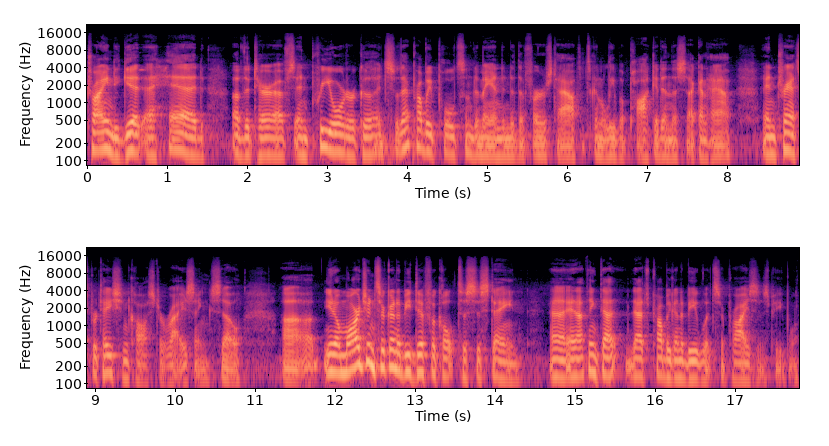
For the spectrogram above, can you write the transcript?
trying to get ahead of the tariffs and pre-order goods. So that probably pulled some demand into the first half. It's going to leave a pocket in the second half, and transportation costs are rising. So, uh, you know, margins are going to be difficult to sustain. uh, and I think that that's probably going to be what surprises people.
